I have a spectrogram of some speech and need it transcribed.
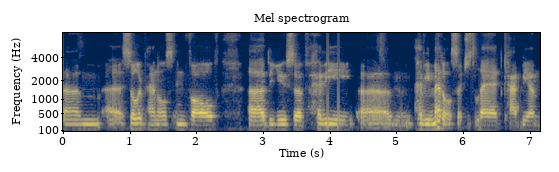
um, uh, solar panels involve uh, the use of heavy um, heavy metals such as lead, cadmium,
